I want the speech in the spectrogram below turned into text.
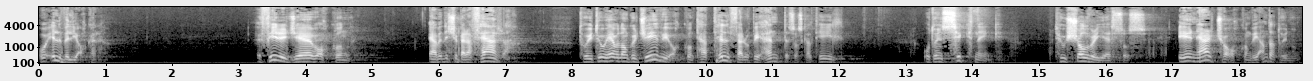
og illvilje okkar. Fyre gjev okkon er vi ikke bare færa tog to hever langt gjev i okkon til at tilfær oppi hente som skal til og tog en sikning to sjolver Jesus er nær tja okkon vi enda tøynum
